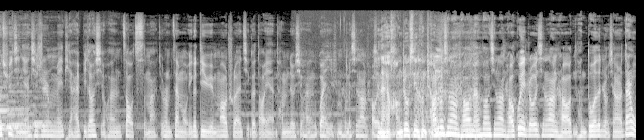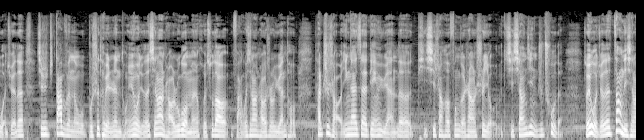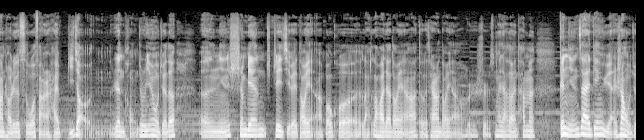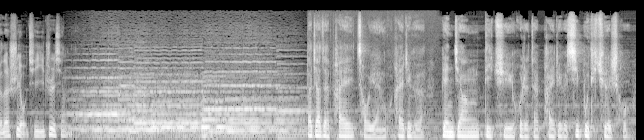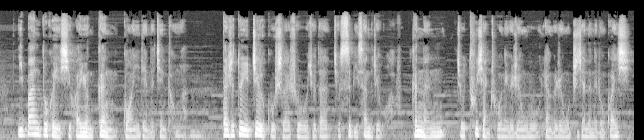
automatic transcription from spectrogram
过去几年，其实媒体还比较喜欢造词嘛，就是在某一个地域冒出来几个导演，他们就喜欢冠以什么什么新浪潮。现在还有杭州新浪潮、杭州新浪潮、南方新浪潮、贵州新浪潮，很多的这种新浪潮。但是我觉得，其实大部分的我不是特别认同，因为我觉得新浪潮，如果我们回溯到法国新浪潮的时候源头，它至少应该在电影语言的体系上和风格上是有其相近之处的。所以我觉得“藏地新浪潮”这个词，我反而还比较认同，就是因为我觉得。嗯，您身边这几位导演啊，包括拉拉华加导演啊、德格才让导演啊，或者是宋太佳导演，他们跟您在电影语言上，我觉得是有其一致性的。大家在拍草原、拍这个边疆地区，或者在拍这个西部地区的时候，一般都会喜欢用更广一点的镜头嘛。但是对于这个故事来说，我觉得就四比三的这个画幅。更能就凸显出那个人物两个人物之间的那种关系，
